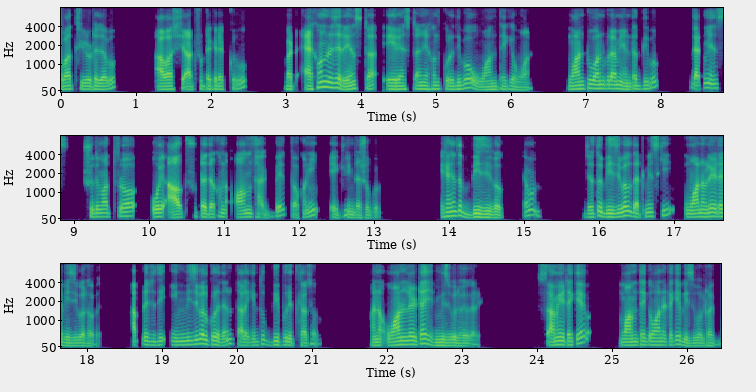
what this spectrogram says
আবার থ্রি ডটে যাব। আবার সে আউটপুটটাকে ট্র্যাক করব। বাট এখন যে রেঞ্জটা এই রেঞ্জটা আমি এখন করে দিব ওয়ান থেকে ওয়ান ওয়ান টু ওয়ান করে আমি এন্টার দিব। দ্যাট মিন্স শুধুমাত্র ওই আউটপুটটা যখন অন থাকবে, তখনই এই গ্রিনটা শো করবে। এখানে তো ভিজিবল কেমন? যেহেতু ভিজিবল দ্যাট মিন্স কি? ওয়ান হলে এটা ভিজিবল হবে। আপনি যদি ইনভিজিবল করে দেন, তাহলে কিন্তু বিপরীত কাজ হবে। মানে ওয়ান হলে এটা ইনভিজিবল হয়ে যাবে সো আমি এটাকে ওয়ান থেকে ওয়ান এটাকে ভিজিবল রাখব।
